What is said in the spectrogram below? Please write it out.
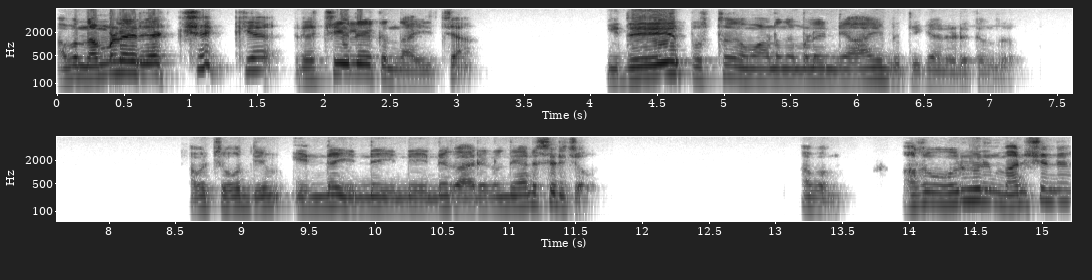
അപ്പം നമ്മളെ രക്ഷയ്ക്ക് രക്ഷയിലേക്ക് നയിച്ച ഇതേ പുസ്തകമാണ് നമ്മളെ ന്യായം വിധിക്കാൻ എടുക്കുന്നത്. അപ്പൊ ചോദ്യം ഇന്ന ഇന്ന ഇന്ന ഇന്ന കാര്യങ്ങൾ നീ അനുസരിച്ചോ? അപ്പം അത് ഒരു മനുഷ്യന്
